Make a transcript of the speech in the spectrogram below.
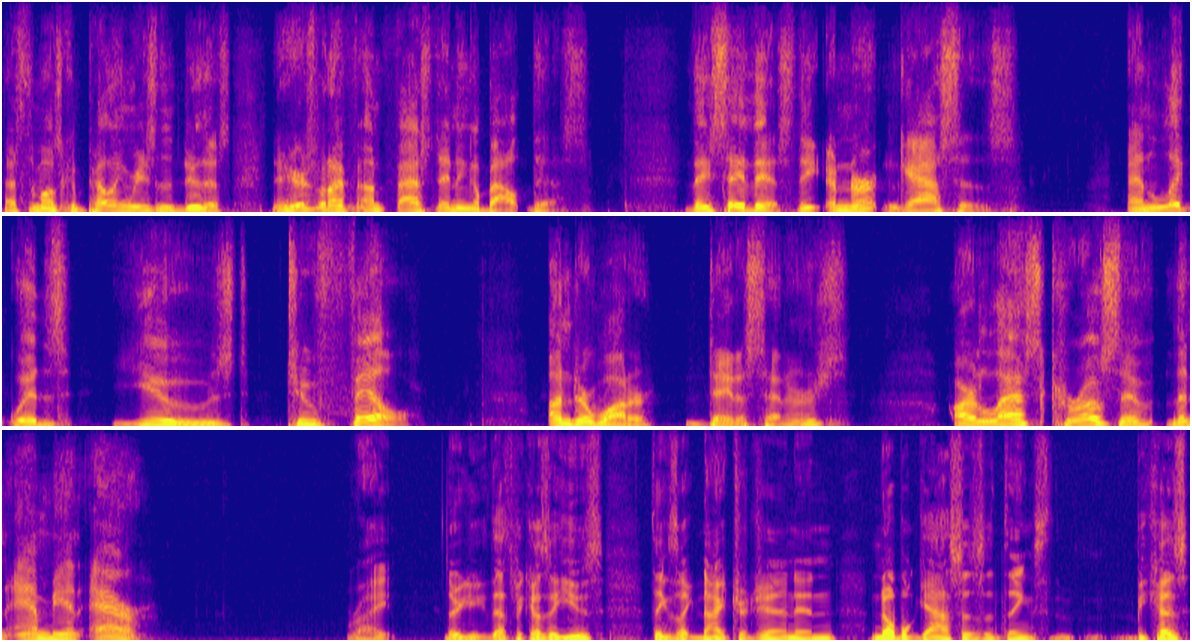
That's the most compelling reason to do this. Now, here's what I found fascinating about this they say this the inert gases and liquids used to fill underwater data centers are less corrosive than ambient air. Right. They're, that's because they use things like nitrogen and noble gases and things because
